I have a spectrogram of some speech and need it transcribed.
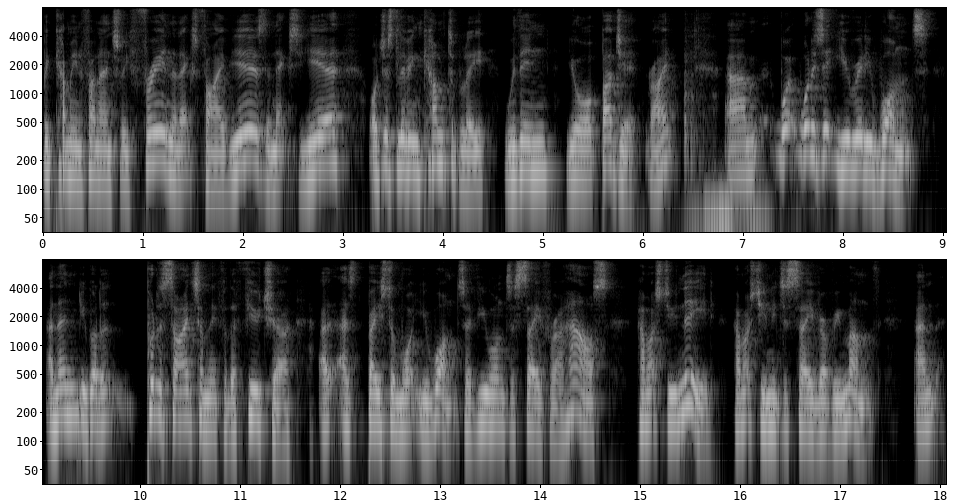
becoming financially free in the next five years, the next year, or just living comfortably within your budget. Right? Um, what what is it you really want? And then you've got to put aside something for the future uh, as based on what you want. So if you want to save for a house, how much do you need? How much do you need to save every month? And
